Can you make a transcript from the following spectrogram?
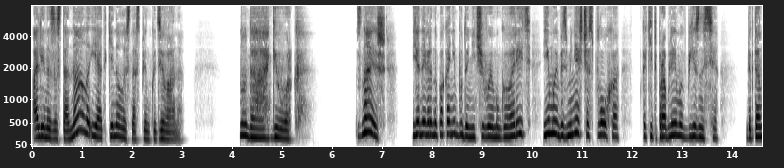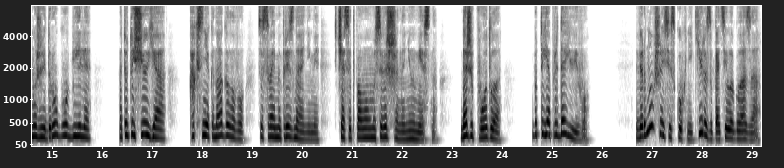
Алина застонала и откинулась на спинку дивана. «Ну да, Георг. Знаешь, я, наверное, пока не буду ничего ему говорить. Ему и без меня сейчас плохо. Какие-то проблемы в бизнесе. Да к тому же и друга убили. А тут еще и я, как снег на голову, со своими признаниями. Сейчас это, по-моему, совершенно неуместно. Даже подло. Будто я предаю его. Вернувшаяся из кухни Кира закатила глаза.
